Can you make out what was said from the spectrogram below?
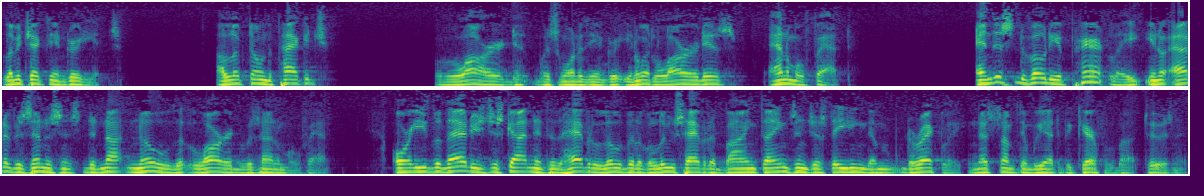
let me check the ingredients. I looked on the package. Lard was one of the ingredients. You know what lard is? Animal fat. And this devotee apparently, you know, out of his innocence, did not know that lard was animal fat. Or either that, he's just gotten into the habit, a little bit of a loose habit of buying things and just eating them directly. And that's something we have to be careful about too, isn't it?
